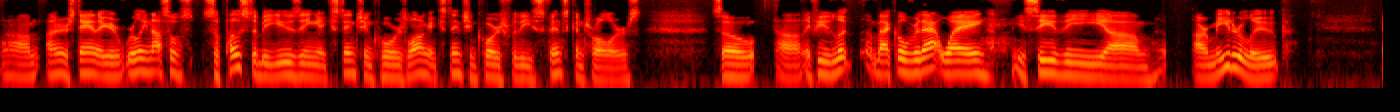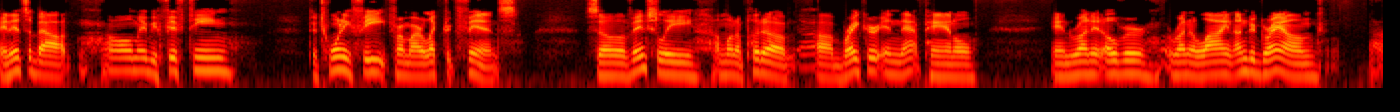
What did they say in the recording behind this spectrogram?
Um, I understand that you're really not so, supposed to be using extension cords, long extension cords for these fence controllers. So uh, if you look back over that way, you see the um, our meter loop, and it's about, oh, maybe 15 to 20 feet from our electric fence. So eventually I'm going to put a, a breaker in that panel and run it over, run a line underground, uh,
